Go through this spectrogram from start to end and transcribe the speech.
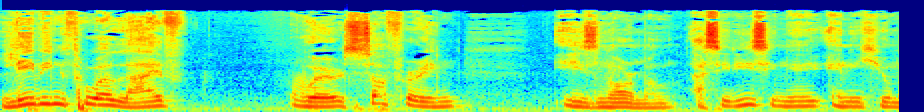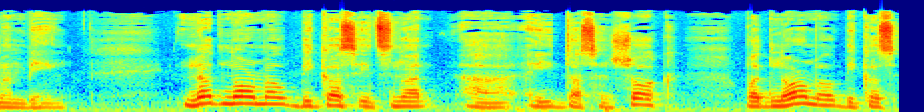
living through a life where suffering is normal, as it is in any, any human being. Not normal because it's not, uh, it doesn't shock, but normal because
